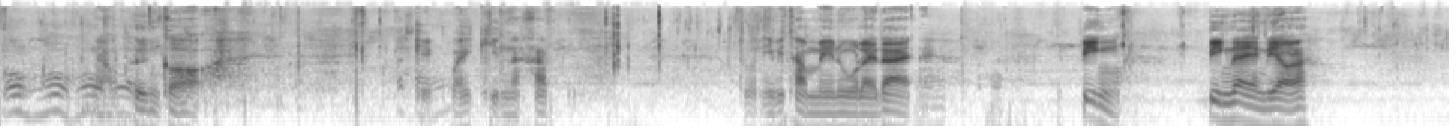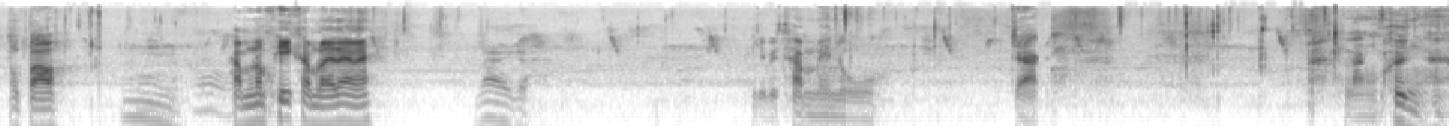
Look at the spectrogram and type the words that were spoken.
โอ้โหโอ้โหน้ำพึ่งก็เก็บไว้กินนะครับ ตัวนี้ไปทำเมนูอะไรได้ ปิ้ง ปิ้งได้อย่างเดียวนะน้องเปาอืมทำน้ำพริกทำอะไรได้ไหมได้กะอย่าไปทำเมนูจาก หลังพึ่งฮะ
